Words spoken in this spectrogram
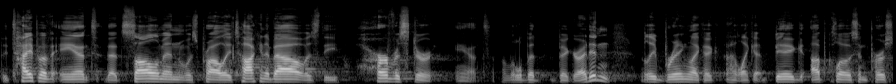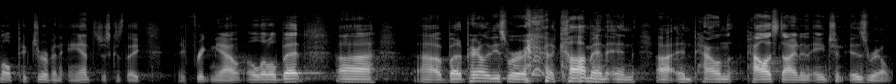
the type of ant that Solomon was probably talking about was the harvester ant, a little bit bigger. I didn't really bring like a, like a big up close and personal picture of an ant just because they, they freak me out a little bit. Uh, uh, but apparently these were common in, uh, in Pal- Palestine and ancient Israel.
